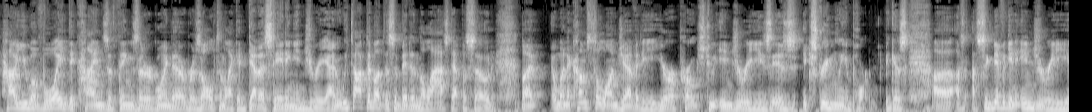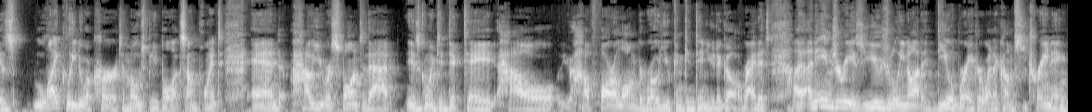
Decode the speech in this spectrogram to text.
how you avoid the kinds of things that are going to result in like a devastating injury. I mean, we talked about this a bit in the last episode, but when it comes to longevity, your approach to injuries is extremely important because uh, a, a significant injury is likely to occur to most people at some point, and how you respond to that is going to dictate how how far along the road you can continue to go. Right? It's uh, an injury is usually not a deal breaker when it comes to training,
